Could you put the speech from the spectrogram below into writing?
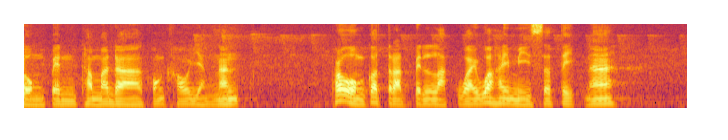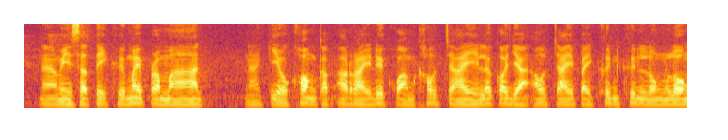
ลงเป็นธรรมดาของเขาอย่างนั้น พระองค์ก็ตรัสเป็นหลักไว้ว่าให้มีสตินะนะมีสติคือไม่ประมาท นะเกี่ยวข้องกับอะไรด้วยความเข้าใจแล้วก็อย่าเอาใจไปขึ้นขึ้นลงลง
